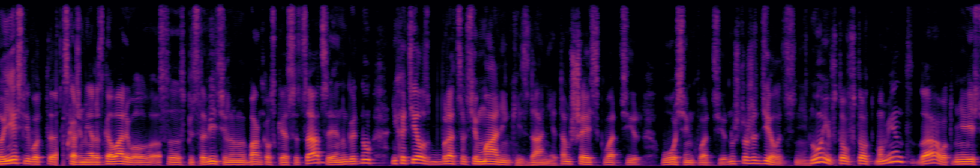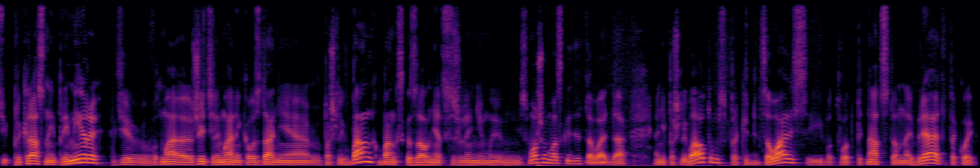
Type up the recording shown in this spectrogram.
Но если вот, э, скажем, я разговаривал с, с представителями банковской ассоциации, он говорит, ну, не хотелось бы брать совсем маленькие здания, там 6 квартир, 8 квартир, ну, что же делать с ним? Ну, и в, то, в тот момент, да, вот у меня есть прекрасные примеры, где вот жители маленького здания пошли в банк, банк сказал, нет, к сожалению, мы не сможем вас кредитовать, да, они пошли в Алтумс, прокредитовались, и вот, вот 15 ноября, это такой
